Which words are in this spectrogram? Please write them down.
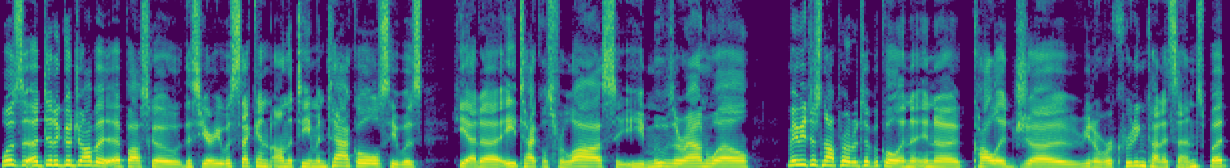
was uh, did a good job at, at Bosco this year. He was second on the team in tackles. He was he had uh, eight tackles for loss. He, he moves around well. Maybe just not prototypical in a, in a college, uh, you know, recruiting kind of sense, but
